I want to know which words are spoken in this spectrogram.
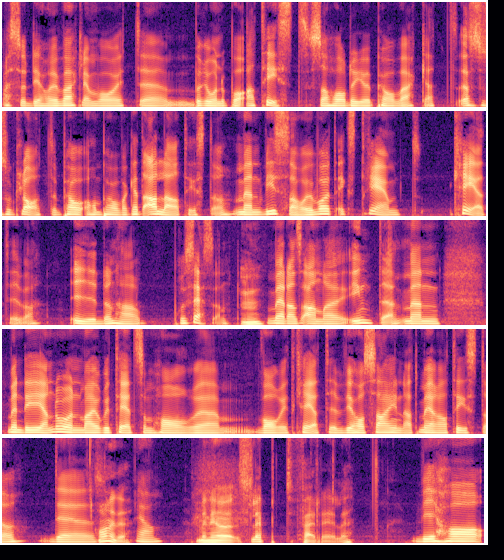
Alltså det har ju verkligen varit, eh, beroende på artist, så har det ju påverkat, alltså såklart, på, har påverkat alla artister. Men vissa har ju varit extremt kreativa i den här processen. Mm. Medan andra inte. Men, men det är ändå en majoritet som har eh, varit kreativ. Vi har signat mer artister. Det, Har ni det? ja. Men ni har släppt färre eller? Vi har...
